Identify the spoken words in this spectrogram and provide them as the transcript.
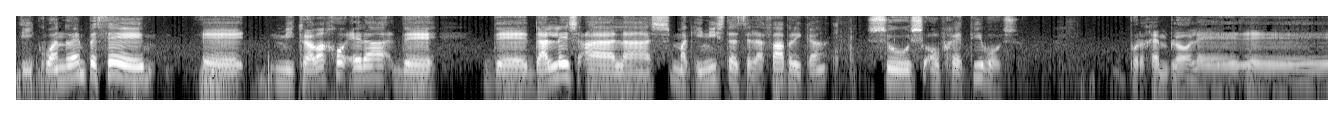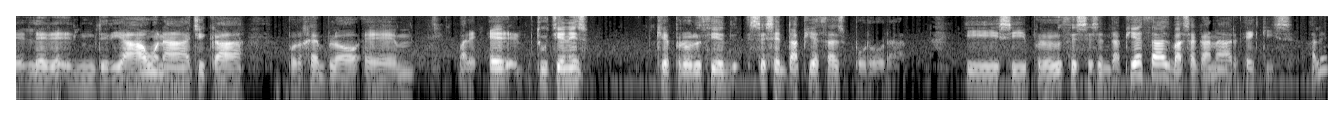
Y cuando empecé, eh, mi trabajo era de, darles a las maquinistas de la fábrica sus objetivos. Por ejemplo, le, le diría a una chica, por ejemplo, vale, tú tienes que producir 60 piezas por hora. Y si produces 60 piezas vas a ganar X. ¿vale?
